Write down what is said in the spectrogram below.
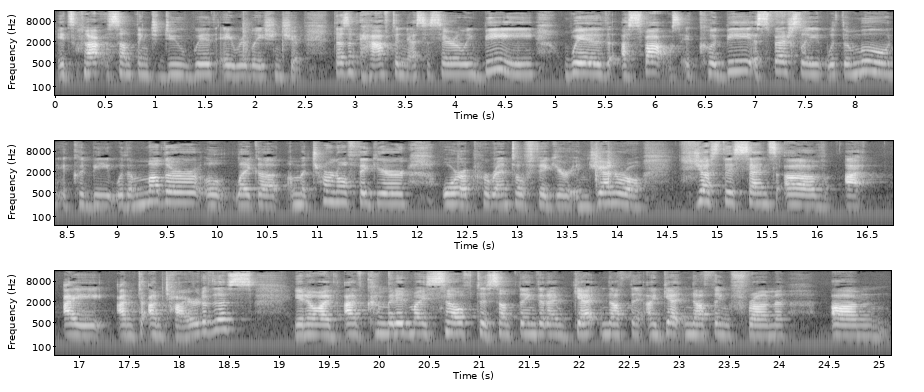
It's got something to do with a relationship. It doesn't have to necessarily be with a spouse. It could be, especially with the moon, it could be with a mother, like a, a maternal figure or a parental figure in general. Just this sense of I, I, I'm, I'm tired of this you know i've i've committed myself to something that i'm get nothing i get nothing from um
